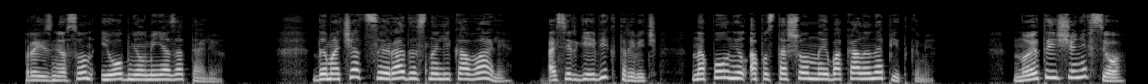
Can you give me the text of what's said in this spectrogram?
— произнес он и обнял меня за талию. Домочадцы радостно ликовали, а Сергей Викторович наполнил опустошенные бокалы напитками. «Но это еще не все»,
